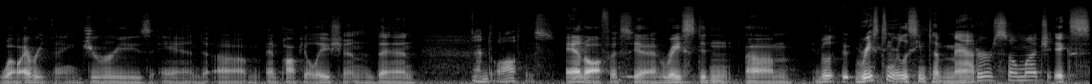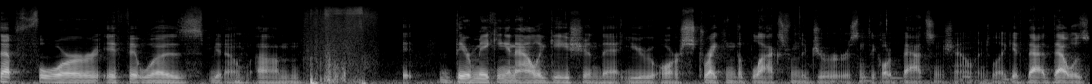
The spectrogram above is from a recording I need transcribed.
well, everything, juries and um, and population, then and office and office, yeah, race didn't. Um, really, race didn't really seem to matter so much, except for if it was, you know, um, they're making an allegation that you are striking the blacks from the jurors, something called a Batson challenge. Like if that that was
